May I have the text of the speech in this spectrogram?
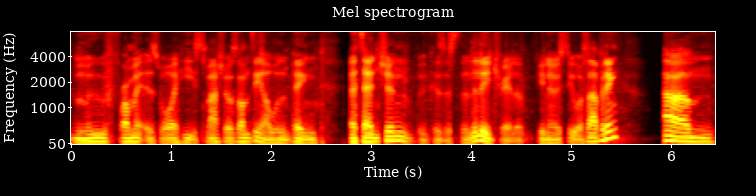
move from it as well, a heat smash or something. I wasn't paying attention because it's the Lily trailer, you know, see what's happening. Um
